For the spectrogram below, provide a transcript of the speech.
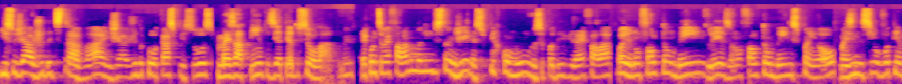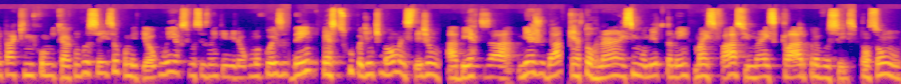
Isso já ajuda a destravar e já ajuda a colocar as pessoas mais atentas e até do seu lado. Né? Até quando você vai falar numa língua estrangeira, é super comum você poder virar e falar: olha, eu não falo tão bem inglês, eu não falo tão bem espanhol, mas ainda assim eu vou tentar aqui me comunicar com vocês. Se eu cometer algum erro, se vocês não entenderem alguma coisa, bem, peço desculpa de antemão, mas estejam abertos a me ajudar a tornar esse momento também mais fácil e mais claro para vocês. Então, são,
